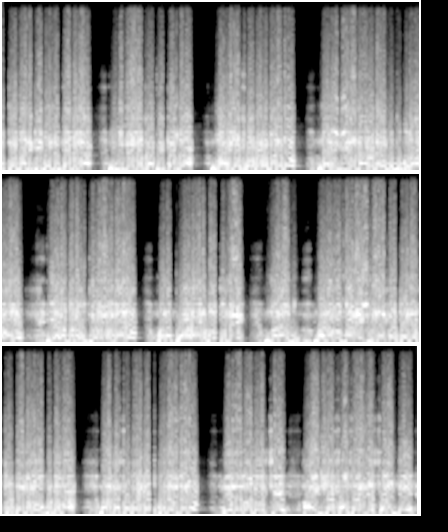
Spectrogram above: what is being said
ఉద్యమానికి వెన్నుతన్నుగా యూనియన్లకు అతీతంగా మహిళా సోదరమణులు మరి వీరనారులై ముందుకు రావాలి. ఇలా మన ఉద్యోగాలు కాదు మన ప్రాణాలు పోతున్నాయి. మనం మనం మన ఇల్లులో కట్ట చేస్తుంటే మనం ఒప్పుకుంటామా మన కష్టపడి కట్టుకున్న ఇల్లులు వేరే వాళ్ళు వచ్చి ఆ ఇంట్లో సంసారం చేస్తారంటే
